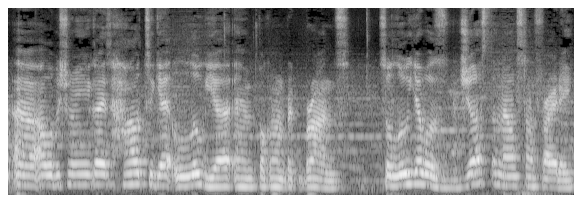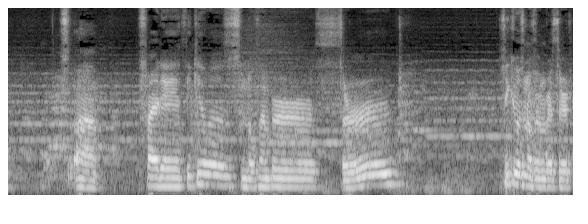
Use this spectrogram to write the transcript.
Uh, I will be showing you guys how to get Lugia in Pokemon Brick Bronze. So Lugia was just announced on Friday. Uh, Friday I think it was November 3rd I think it was November 3rd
